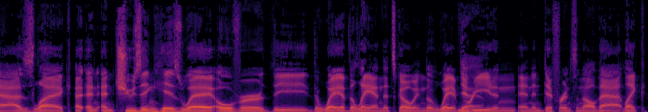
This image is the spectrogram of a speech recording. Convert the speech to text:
as like and and choosing his way over the the way of the land that's going the way of Yeah, greed and and indifference and all that like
